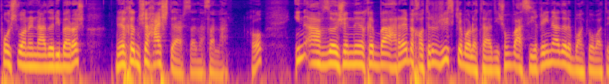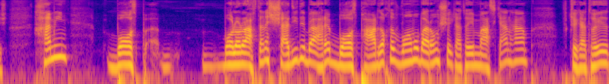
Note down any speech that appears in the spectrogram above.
پشتوانه نداری براش نرخ میشه 8 درصد مثلا. خب؟ این افزایش نرخ بهره به خاطر ریسک بالاتر دیگه چون وسیقه ای نداره بانک بابتش. همین باز بالا رفتن شدید بهره باز پرداخت وامو برای اون شرکت های مسکن هم شرکت های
